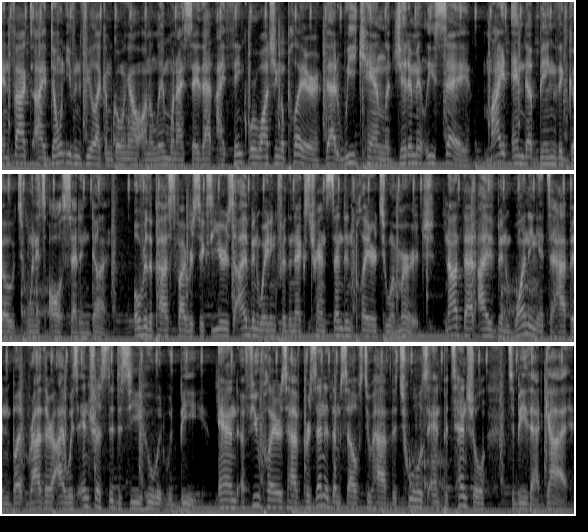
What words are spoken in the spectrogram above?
In fact, I don't even feel like I'm going out on a limb when I say that I think we're watching a player that we can legitimately say might end up being the GOAT when it's all said and done. Over the past 5 or 6 years, I've been waiting for the next transcendent player to emerge. Not that I've been wanting it to happen, but rather I was interested to see who it would be. And a few players have presented themselves to have the tools and potential to be that guy.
